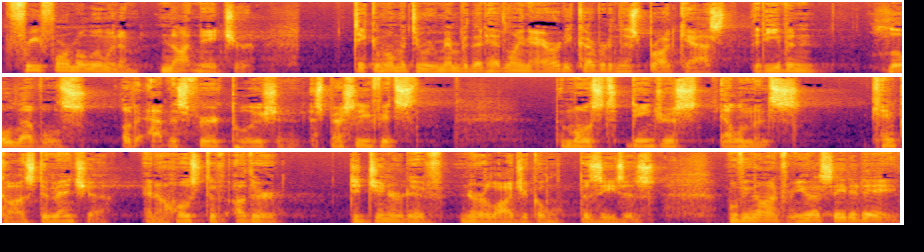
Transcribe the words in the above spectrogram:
Free form aluminum, not nature. Take a moment to remember that headline I already covered in this broadcast that even low levels of atmospheric pollution, especially if it's the most dangerous elements, can cause dementia and a host of other degenerative neurological diseases. Moving on from USA Today.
